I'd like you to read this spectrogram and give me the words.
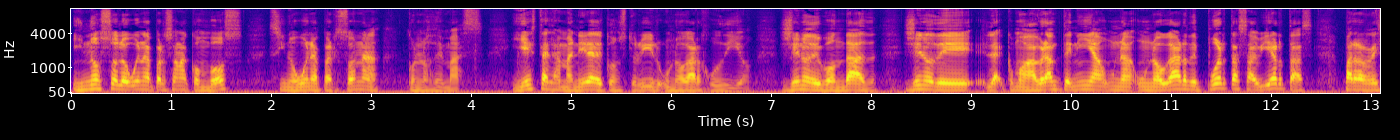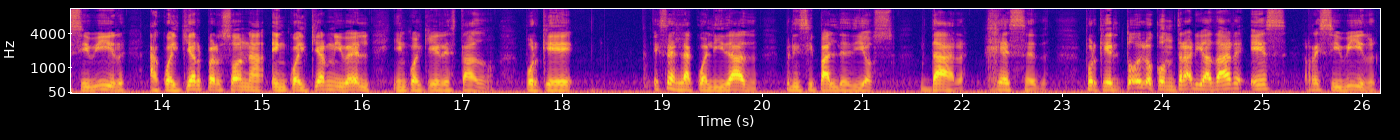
Y no solo buena persona con vos, sino buena persona con los demás. Y esta es la manera de construir un hogar judío, lleno de bondad, lleno de, como Abraham tenía un hogar de puertas abiertas para recibir a cualquier persona en cualquier nivel y en cualquier estado. Porque esa es la cualidad principal de Dios, dar, gesed. Porque todo lo contrario a dar es recibir,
